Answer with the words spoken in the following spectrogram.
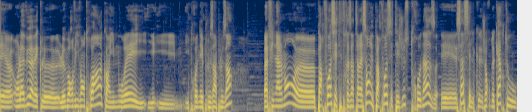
Euh, on l'a vu avec le, mort-vivant 3-1, quand il mourait, il, prenait plus 1, plus 1. Bah finalement, euh, parfois c'était très intéressant et parfois c'était juste trop naze. Et ça, c'est le genre de carte où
